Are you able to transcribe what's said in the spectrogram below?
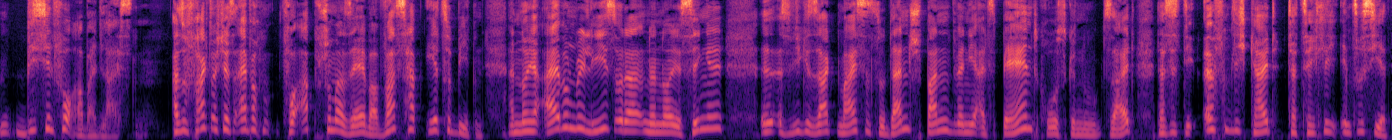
ein bisschen Vorarbeit leisten. Also fragt euch das einfach vorab schon mal selber. Was habt ihr zu bieten? Ein neuer Album-Release oder eine neue Single äh, ist wie gesagt meistens nur dann spannend, wenn ihr als Band groß genug seid, dass es die Öffentlichkeit tatsächlich interessiert.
